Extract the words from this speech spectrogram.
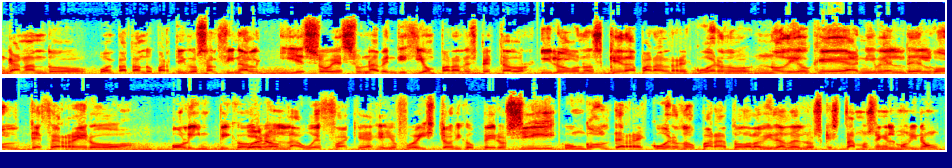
ganando o empatando partidos al final, y eso es una bendición para el espectador. Y luego nos queda para el recuerdo, no digo que a nivel del gol de Ferrero olímpico Bueno. en la UEFA, que aquello fue histórico, pero sí un gol de recuerdo para toda la vida de los que estamos en el Molinón.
